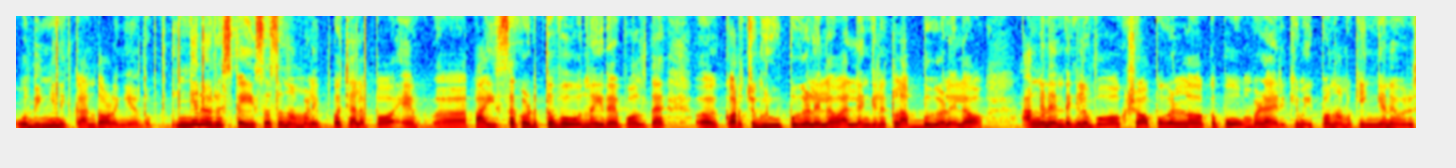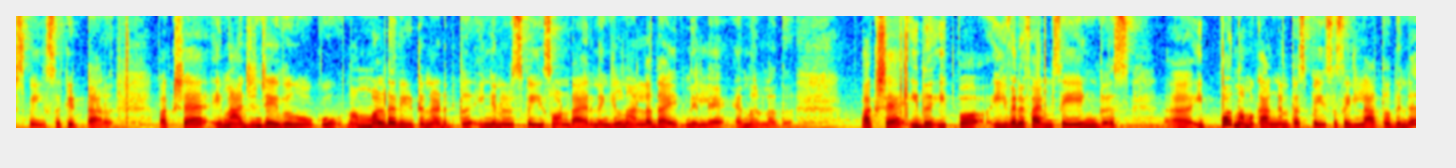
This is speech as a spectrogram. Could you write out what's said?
ഒതുങ്ങി നിൽക്കാൻ തുടങ്ങിയതും. ഇങ്ങനെ ഒരു സ്പേസസ് നമ്മളിപ്പോൾ ചിലപ്പോൾ പൈസ കൊടുത്തു പോകുന്ന ഇതേപോലത്തെ കുറച്ച് ഗ്രൂപ്പുകളിലോ അല്ലെങ്കിൽ ക്ലബ്ബുകളിലോ അങ്ങനെ എന്തെങ്കിലും വർക്ക്ഷോപ്പുകളിലോ ഒക്കെ പോകുമ്പോഴായിരിക്കും ഇപ്പോൾ നമുക്ക് ഇങ്ങനെ ഒരു സ്പേസ് കിട്ടാറ്. പക്ഷേ ഇമാജിൻ ചെയ്തു നോക്കൂ നമ്മളുടെ വീട്ടിനടുത്ത് ഇങ്ങനെ ഒരു സ്പേസ് ഉണ്ടായിരുന്നെങ്കിൽ നല്ലതായിരുന്നില്ലേ എന്നുള്ളത്. പക്ഷേ ഇത് ഇപ്പോൾ even if I'm saying this ഇപ്പോൾ നമുക്ക് അങ്ങനത്തെ സ്പേസസ് ഇല്ലാത്തതിന്റെ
